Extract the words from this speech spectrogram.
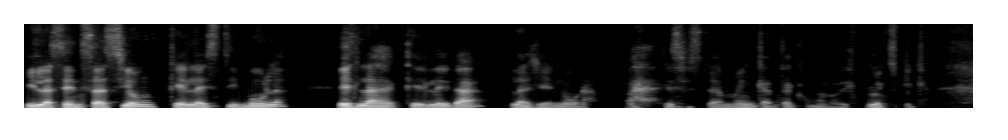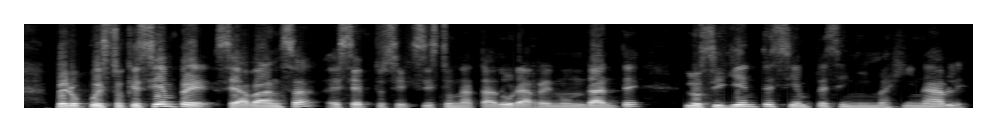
y la sensación que la estimula es la que le da la llenura. Ah, eso me encanta cómo lo, lo, explica. Pero puesto que siempre se avanza, excepto si existe una atadura redundante, lo siguiente siempre es inimaginable.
